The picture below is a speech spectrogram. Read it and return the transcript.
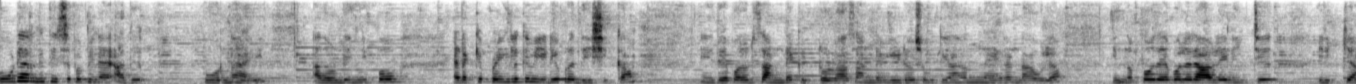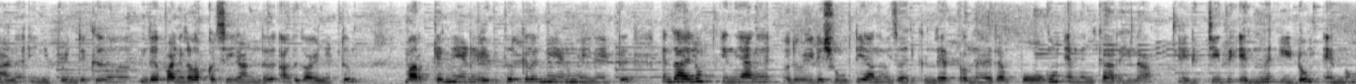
കൂടി ഇറങ്ങി തിരിച്ചപ്പോൾ പിന്നെ അത് പൂർണമായി അതുകൊണ്ട് ഇനിയിപ്പോൾ ഇടയ്ക്ക് എപ്പോഴെങ്കിലുമൊക്കെ വീഡിയോ പ്രതീക്ഷിക്കാം. ഇതേപോലെ ഒരു സൺഡേ കിട്ടുള്ളൂ. ആ സൺഡേ വീഡിയോ ഷൂട്ട് ചെയ്യാനൊന്നും നേരം ഉണ്ടാവില്ല ഇന്നിപ്പോൾ ഇതേപോലെ രാവിലെ എണീറ്റ് ഇരിക്കുകയാണ് ഇനിയിപ്പോൾ എന്റെ എന്റെ പണികളൊക്കെ ചെയ്യാണ്ട് അത് കഴിഞ്ഞിട്ട് വർക്ക് തന്നെയാണ് എഴുതി തീർക്കൽ തന്നെയാണ് മെയിനായിട്ട് എന്തായാലും ഇന്ന് ഞാൻ ഒരു വീഡിയോ ഷൂട്ട് ചെയ്യാമെന്ന് വിചാരിക്കുന്നുണ്ട് എത്ര നേരം പോകും എന്ന് എനിക്കറിയില്ല. എഡിറ്റ് ചെയ്ത് എന്ന് ഇടും എന്നും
